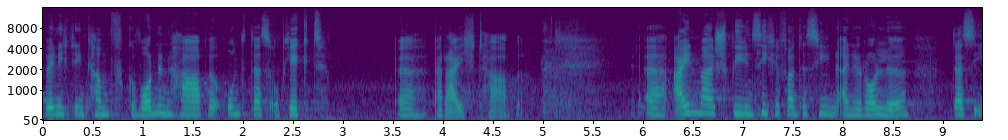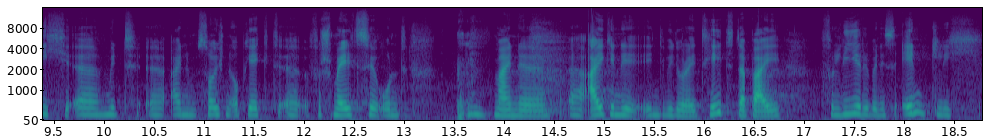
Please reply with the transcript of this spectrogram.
wenn ich den Kampf gewonnen habe und das Objekt erreicht habe. Einmal spielen sicher Fantasien eine Rolle, dass ich äh, mit äh, einem solchen Objekt äh, verschmelze und meine eigene Individualität dabei verliere, wenn es endlich,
